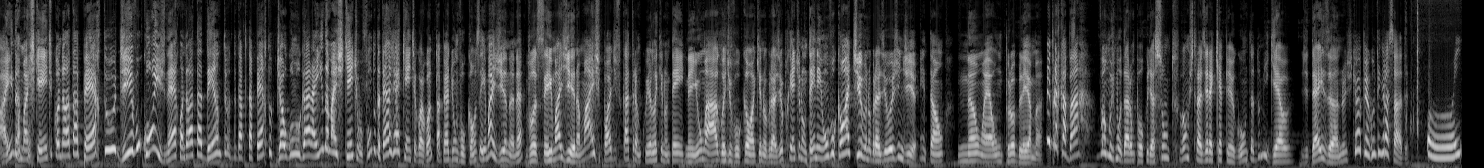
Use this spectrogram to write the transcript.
ainda mais quente quando ela está perto de vulcões, né? Quando ela está dentro, tá, tá perto de algum lugar ainda mais quente. O fundo da Terra já é quente agora. Quando tá perto de um vulcão, você imagina, né? Você imagina, mas pode ficar tranquila que não tem nenhuma água de vulcão aqui no Brasil, porque a gente não tem nenhum vulcão ativo no Brasil hoje em dia. Então, não é um problema. E para acabar, vamos mudar um pouco de assunto. Vamos trazer aqui a pergunta do Miguel, de 10 anos, que é uma pergunta engraçada. Oi,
